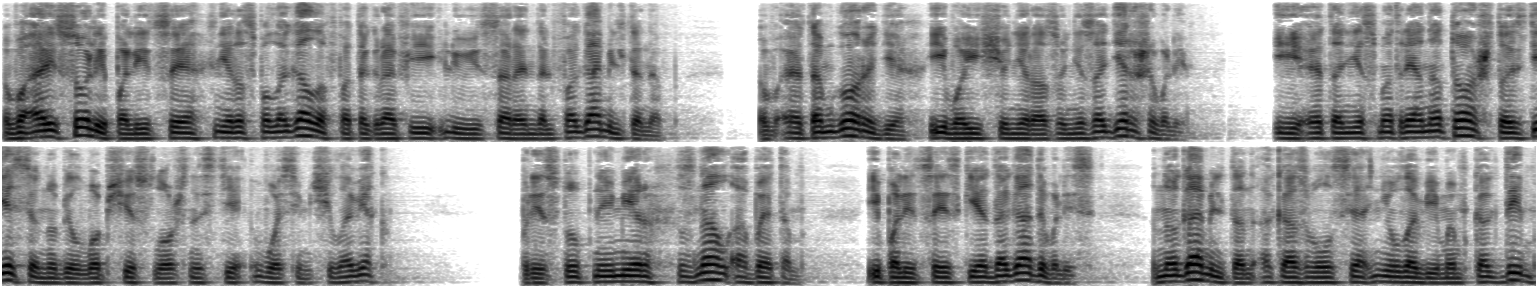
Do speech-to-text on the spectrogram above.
В Айсоле полиция не располагала фотографии Льюиса Рэндольфа Гамильтона. В этом городе его еще ни разу не задерживали. И это несмотря на то, что здесь он убил в общей сложности восемь человек. Преступный мир знал об этом, и полицейские догадывались, но Гамильтон оказывался неуловимым как дым.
